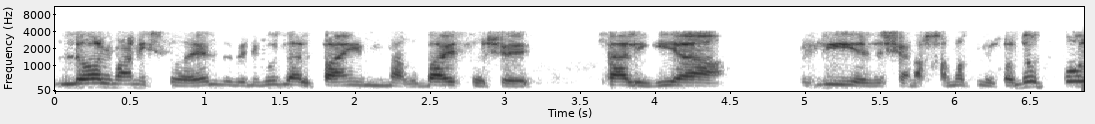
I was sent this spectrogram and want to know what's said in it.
לא אלמן ישראל, ובניגוד ל-2014 שצה"ל הגיע בלי איזה שהן הכנות מיוחדות, פה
